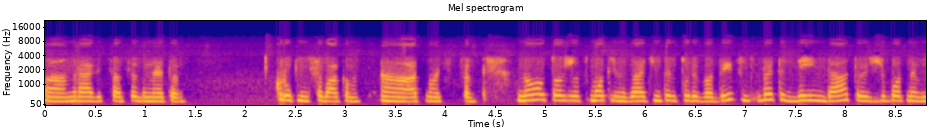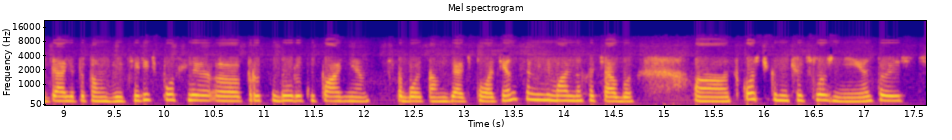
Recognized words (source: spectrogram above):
э, нравится, особенно это крупным собакам э, относится. Но тоже смотрим за температурой воды в, в этот день, да, то есть животное в идеале потом вытереть после э, процедуры купания, с собой там взять полотенце минимально хотя бы. Э, с кошечками чуть сложнее, то есть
